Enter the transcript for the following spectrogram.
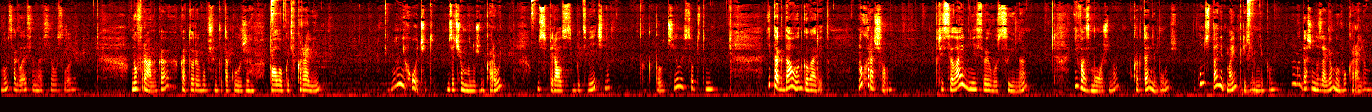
Он согласен на все условия. Но Франко, который, в общем-то, такой уже по локоть в крови, ну, не хочет. Зачем ему нужен король? Он собирался быть вечно, как получилось, собственно. И тогда он говорит, ну хорошо, присылай мне своего сына, и, возможно, когда-нибудь он станет моим преемником. Мы даже назовем его королем.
